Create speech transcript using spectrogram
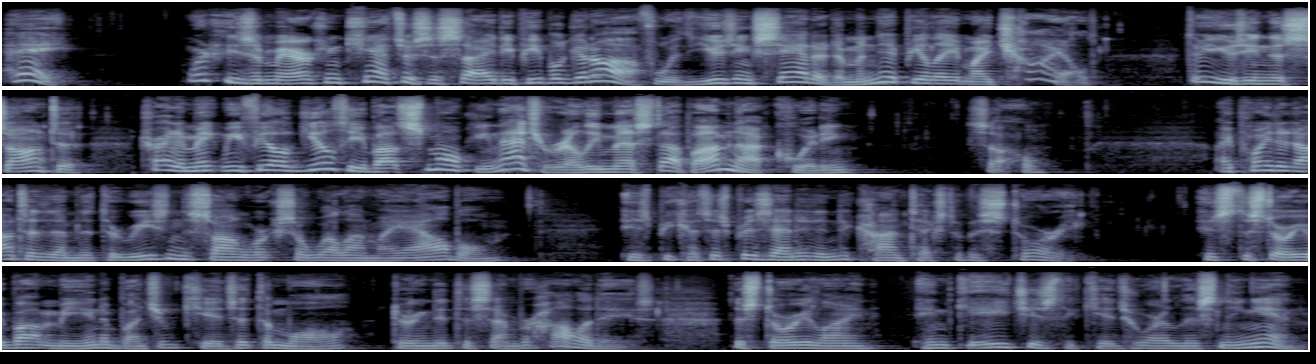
hey, where do these American Cancer Society people get off with using Santa to manipulate my child? They're using this song to try to make me feel guilty about smoking. That's really messed up. I'm not quitting. So, I pointed out to them that the reason the song works so well on my album is because it's presented in the context of a story. It's the story about me and a bunch of kids at the mall during the December holidays. The storyline engages the kids who are listening in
